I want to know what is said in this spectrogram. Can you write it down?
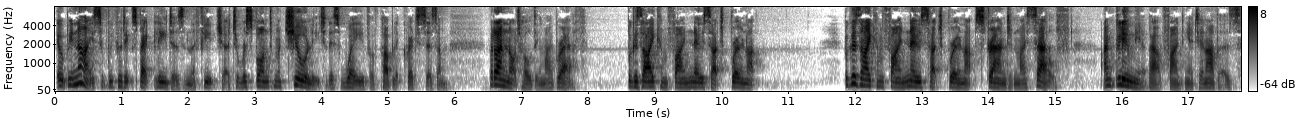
It would be nice if we could expect leaders in the future to respond maturely to this wave of public criticism, but I'm not holding my breath. Because I can find no such grown up Because I can find no such grown up strand in myself, I'm gloomy about finding it in others.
